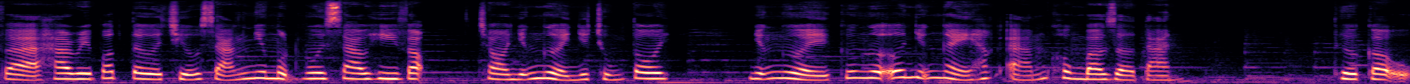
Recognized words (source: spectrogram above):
và Harry Potter chiếu sáng như một ngôi sao hy vọng cho những người như chúng tôi, những người cứ ngỡ những ngày hắc ám không bao giờ tàn. Thưa cậu,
